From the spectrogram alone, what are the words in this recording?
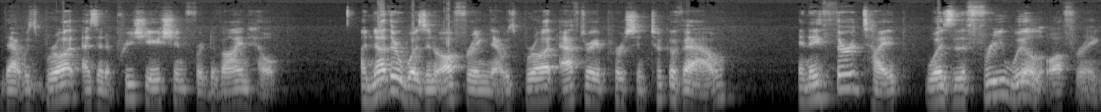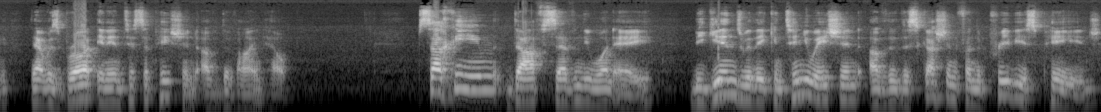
that was brought as an appreciation for divine help. Another was an offering that was brought after a person took a vow. And a third type was the free will offering that was brought in anticipation of divine help. Psachim Daf 71a begins with a continuation of the discussion from the previous page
